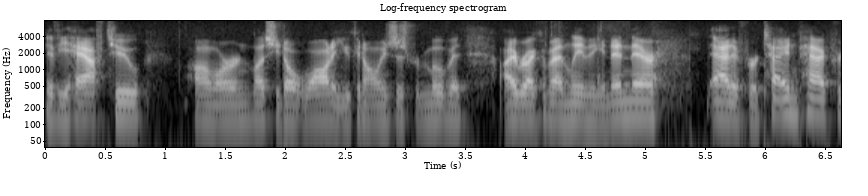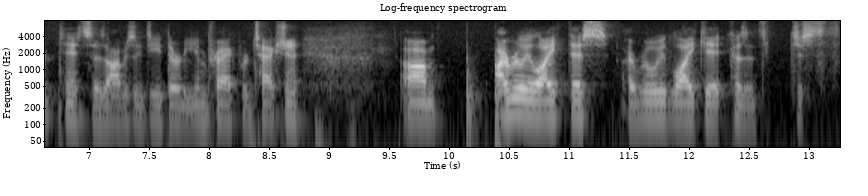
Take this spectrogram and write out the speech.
if you have to, um, or unless you don't want it, you can always just remove it. I recommend leaving it in there. Added for impact. It says obviously D3O impact protection. Um, I really like this. I really like it because it's just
